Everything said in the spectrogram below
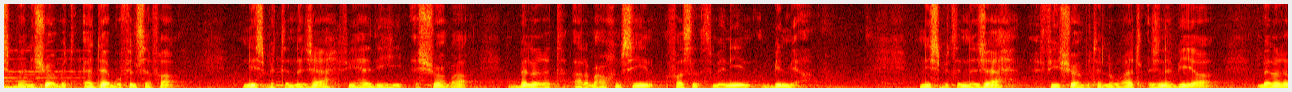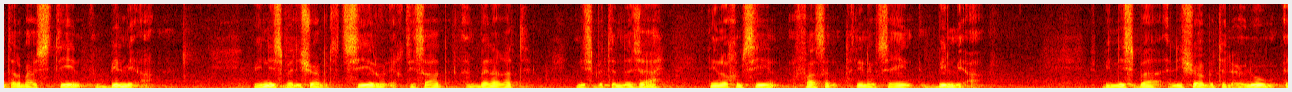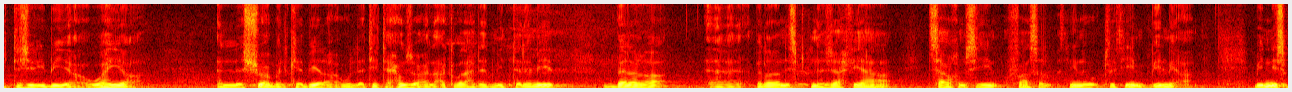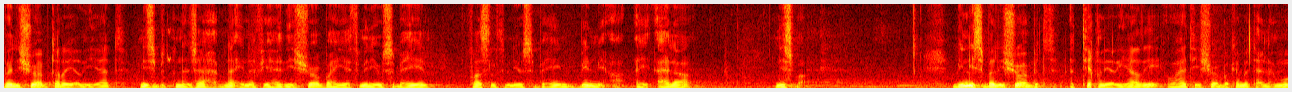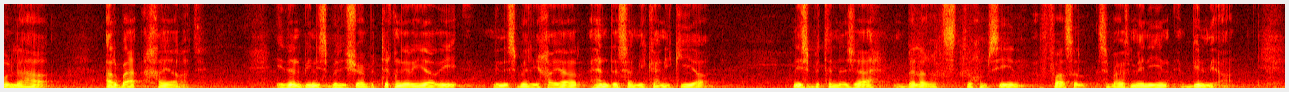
بالنسبة لشعبة آداب وفلسفة نسبة النجاح في هذه الشعبة بلغت 54.80% نسبة النجاح في شعبة اللغات الأجنبية بلغت 64% بالنسبة لشعبة التسيير والاقتصاد بلغت نسبة النجاح 52.92% بالنسبة لشعبة العلوم التجريبية وهي الشعبة الكبيرة والتي تحوز على أكبر عدد من التلاميذ بلغ آه، بلغ نسبة النجاح فيها 59.32% بالنسبة لشعبة الرياضيات نسبة نجاح أبنائنا في هذه الشعبة هي 78.78% أي أعلى نسبة. بالنسبة لشعبة التقني الرياضي وهذه الشعبة كما تعلمون لها أربع خيارات. إذا بالنسبة لشعبة التقني الرياضي بالنسبة لخيار هندسة ميكانيكية نسبة النجاح بلغت 56.87%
